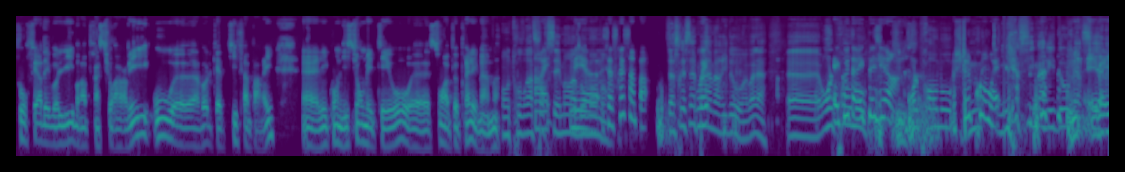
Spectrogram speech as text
pour faire des vols libres après sur Arly ou euh, un vol captif à Paris, les conditions météo sont à peu près les mêmes. On trouvera forcément un bon moment. Ça serait sympa. Ça serait sympa, Marido. Hein, voilà. on le Écoute, avec plaisir. On le prend au mot. Je te le prends, ouais. Merci, Marido. Merci. Il n'y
